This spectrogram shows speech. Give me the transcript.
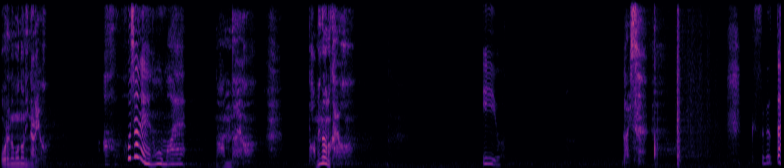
俺のものになるよ。アホじゃねえの？お前。なんだよ。ダメなのかよ。いいよ。ガイス。くすぐったい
